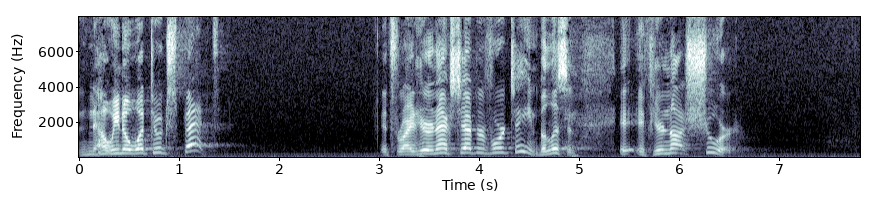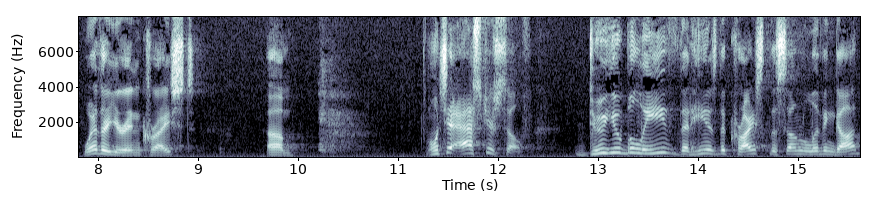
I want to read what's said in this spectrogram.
Now we know what to expect. It's right here in Acts chapter 14. But listen, if you're not sure whether you're in Christ, um, I want you to ask yourself do you believe that He is the Christ, the Son of the living God?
